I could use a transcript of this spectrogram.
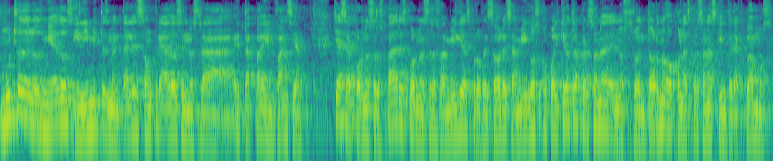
Muchos de los miedos y límites mentales son creados en nuestra etapa de infancia, ya sea por nuestros padres, por nuestras familias, profesores, amigos o cualquier otra persona de nuestro entorno o con las personas que interactuamos.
